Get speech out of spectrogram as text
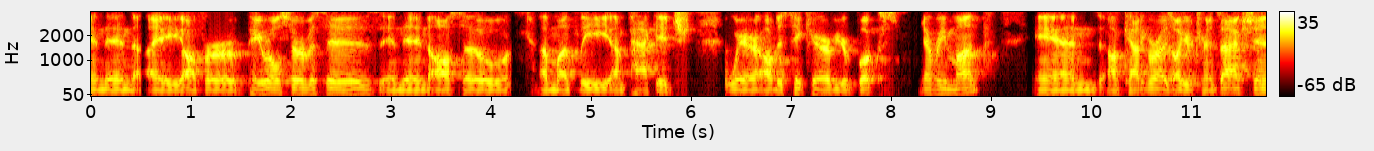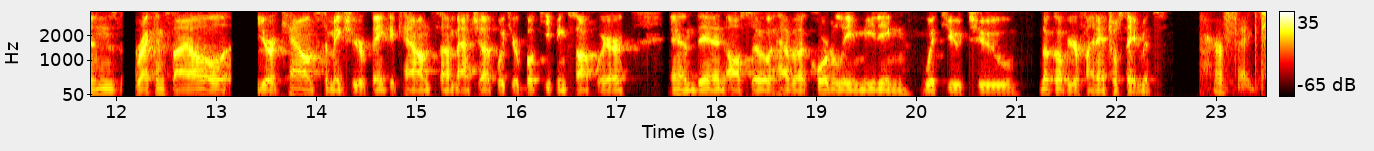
And then I offer payroll services and then also a monthly um, package where I'll just take care of your books every month and I'll categorize all your transactions, reconcile your accounts to make sure your bank accounts uh, match up with your bookkeeping software, and then also have a quarterly meeting with you to look over your financial statements. Perfect.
